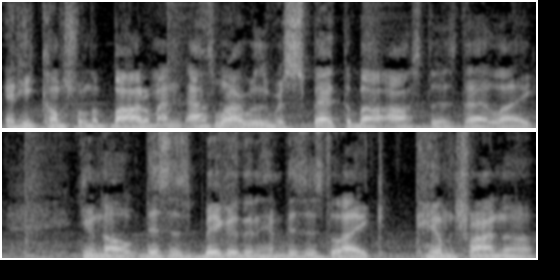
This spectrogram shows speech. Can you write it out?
and he comes from the bottom. And that's what I really respect about Asta is that like, you know, this is bigger than him. This is like him trying to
